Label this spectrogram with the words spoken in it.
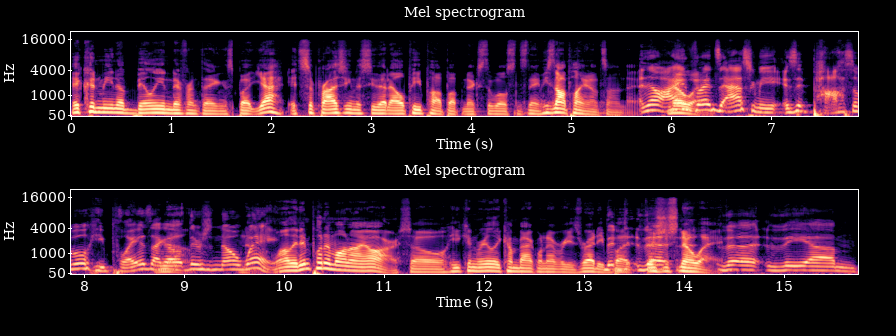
it could mean a billion different things. But yeah, it's surprising to see that LP pop up next to Wilson's name. He's not playing on Sunday. No, I no had way. friends asking me, "Is it possible he plays?" I go, No. "There's no, way." Well, they didn't put him on IR, so he can really come back whenever he's ready. The- but the- there's just no way. The the um,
